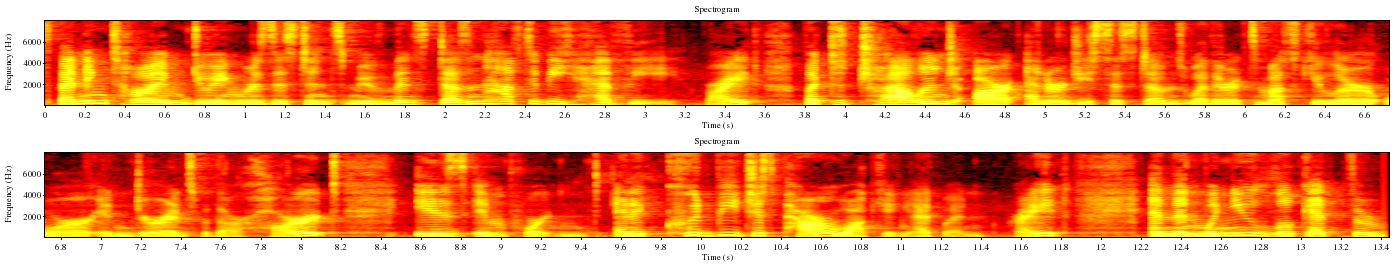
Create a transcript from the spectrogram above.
spending time doing resistance movements doesn't have to be heavy, right? But to challenge our energy systems, whether it's muscular or endurance with our heart, is important. And it could be just power walking, Edwin, right? And then when you look at the,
